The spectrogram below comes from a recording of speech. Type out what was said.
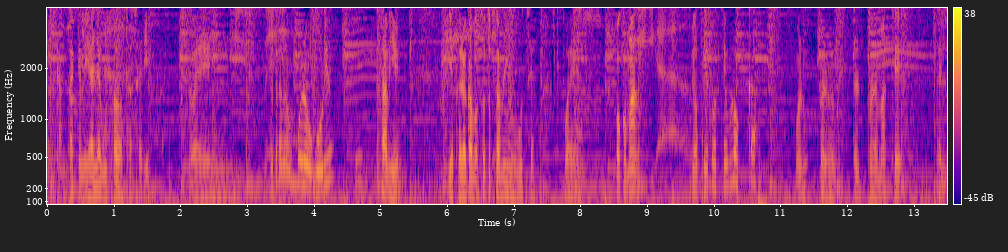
encanta que le haya gustado esta serie. Eso es un, yo creo que es un buen augurio, está bien. Y espero que a vosotros también os guste. Pues poco más. Yo cierro este blogcast. Bueno, pero el problema es que el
